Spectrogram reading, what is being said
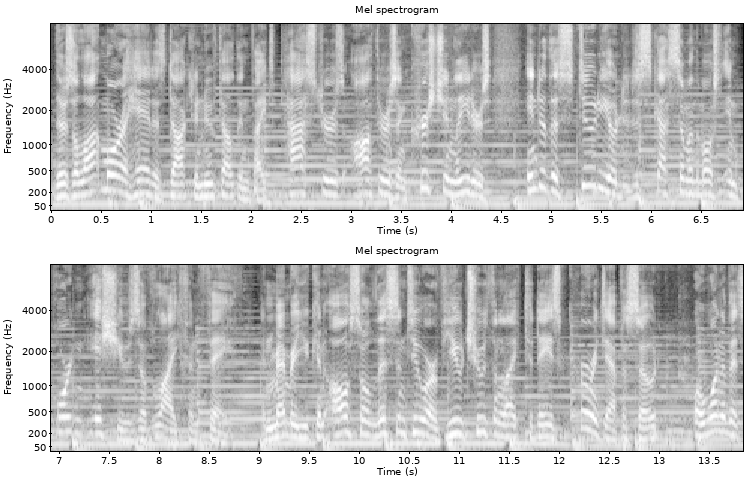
There's a lot more ahead as Dr. Neufeld invites pastors, authors, and Christian leaders into the studio to discuss some of the most important issues of life and faith. And remember, you can also listen to or view Truth and Life Today's current episode or one of its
